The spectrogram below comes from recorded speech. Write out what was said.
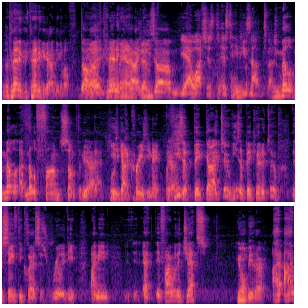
The Connecticut, the Connecticut guy I'm thinking of. The Oh, guy the Connecticut ran the guy. gym. He's um. Yeah, I watched his his tape. He's not special. Mel, Mel, uh, Melifon something Yeah. like that. He's got a crazy name, but Yeah. he's a big guy too. He's a big hitter too. The safety class is really deep. I mean, at, if I were the Jets, He won't be there. I, I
